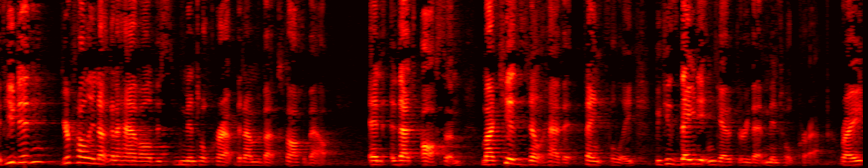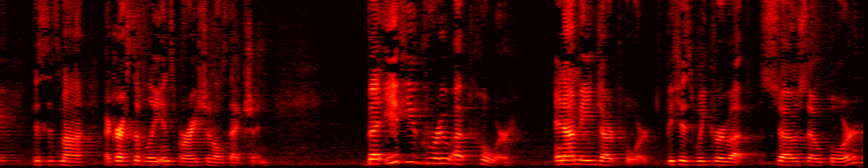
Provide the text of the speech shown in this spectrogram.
if you didn't, you're probably not going to have all this mental crap that I'm about to talk about. And that's awesome. My kids don't have it, thankfully, because they didn't go through that mental crap, right? This is my aggressively inspirational section. But if you grew up poor, and I mean dirt poor, because we grew up so, so poor,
